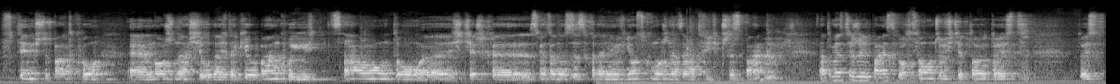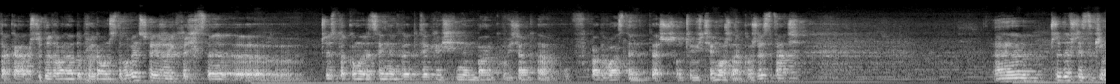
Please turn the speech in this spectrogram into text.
w tym przypadku e, można się udać do takiego banku i całą tą e, ścieżkę związaną ze składaniem wniosku można załatwić przez bank. Natomiast jeżeli Państwo chcą, oczywiście to, to jest to jest taka przygotowana do programu Czyste Powietrze. Jeżeli ktoś chce e, czysto komercyjny kredyt w jakimś innym banku wziąć na wkład własny, też oczywiście można korzystać. E, Przede wszystkim,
